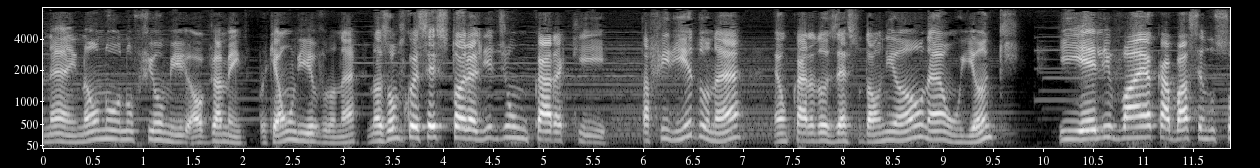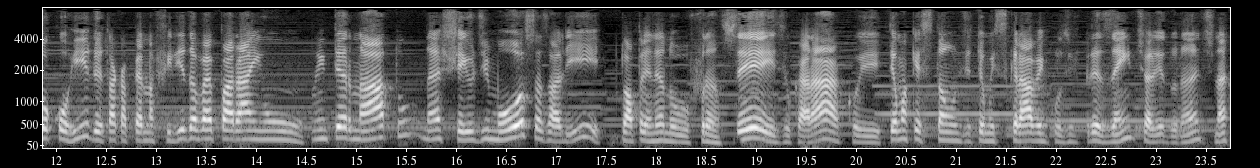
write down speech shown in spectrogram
né? E não no, no filme, obviamente, porque é um livro, né? Nós vamos conhecer a história ali de um cara que tá ferido, né? É um cara do exército da União, né? Um Yankee, e ele vai acabar sendo socorrido, ele tá com a perna ferida, vai parar em um, internato, né, cheio de moças ali, estão aprendendo francês e o caraco, e tem uma questão de ter uma escrava, inclusive, presente ali durante, né.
